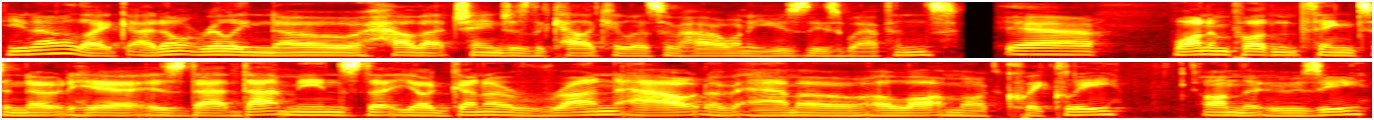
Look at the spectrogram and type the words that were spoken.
You know, like I don't really know how that changes the calculus of how I want to use these weapons. Yeah. One important thing to note here is that that means that you're gonna run out of ammo a lot more quickly on the Uzi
